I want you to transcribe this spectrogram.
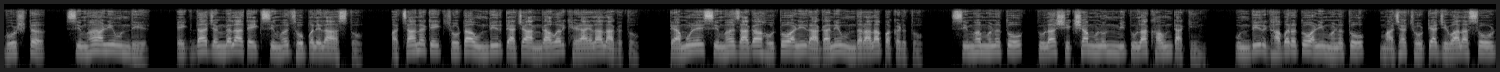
गोष्ट सिंह आणि उंदीर. एकदा जंगलात एक सिंह झोपलेला असतो. अचानक एक छोटा उंदीर त्याच्या अंगावर खेळायला लागतो. त्यामुळे सिंह जागा होतो आणि रागाने उंदराला पकडतो. सिंह म्हणतो तुला शिक्षा म्हणून मी तुला खाऊन टाकीन. उंदीर घाबरतो आणि म्हणतो माझ्या छोट्या जीवाला सोड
